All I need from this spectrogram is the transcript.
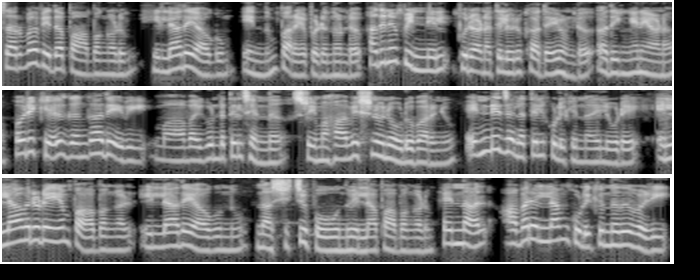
സർവവിധ പാപങ്ങളും ഇല്ലാതെയാകും എന്നും പറയപ്പെടുന്നുണ്ട്. അതിനു പിന്നിൽ പുരാണത്തിൽ ഒരു കഥയുണ്ട്. അതിങ്ങനെയാണ്. ഒരിക്കൽ ഗംഗാദേവി മാ- വൈകുണ്ഠത്തിൽ ചെന്ന് ശ്രീ മഹാവിഷ്ണുവിനോട് പറഞ്ഞു എന്റെ ജലത്തിൽ കുളിക്കുന്നതിലൂടെ എല്ലാവരുടെയും പാപങ്ങൾ ഇല്ലാതെയാകുന്നു നശിച്ചു പോകുന്നു എല്ലാ പാപങ്ങളും. എന്നാൽ അവരെല്ലാം കുളിക്കുന്നത് വഴി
